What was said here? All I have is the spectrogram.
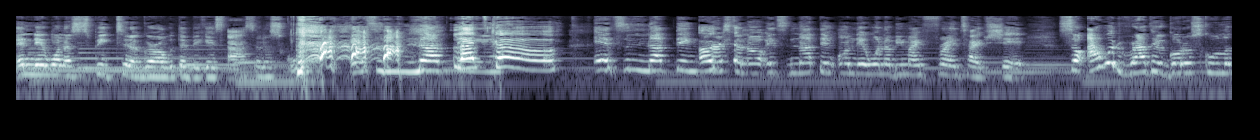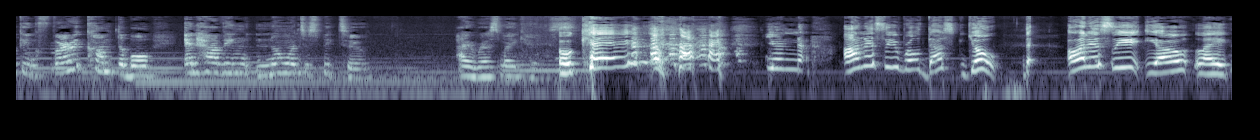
and they want to speak to the girl with the biggest ass in the school. it's nothing. Let's go. It's nothing Okay. personal. It's nothing on they want to be my friend type shit. So I would rather go to school looking very comfortable and having no one to speak to. I rest my case. Okay. you know, honestly, bro, that's yo. th- honestly, yo, like,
